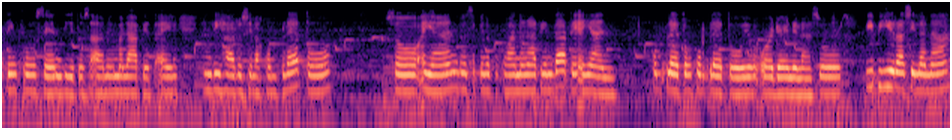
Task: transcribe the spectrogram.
ating frozen dito sa aming malapit ay hindi halos sila kompleto. So, ayan. Doon sa pinagkukuha na natin dati, ayan. Kompletong kompleto yung order nila. So, bibihira sila na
